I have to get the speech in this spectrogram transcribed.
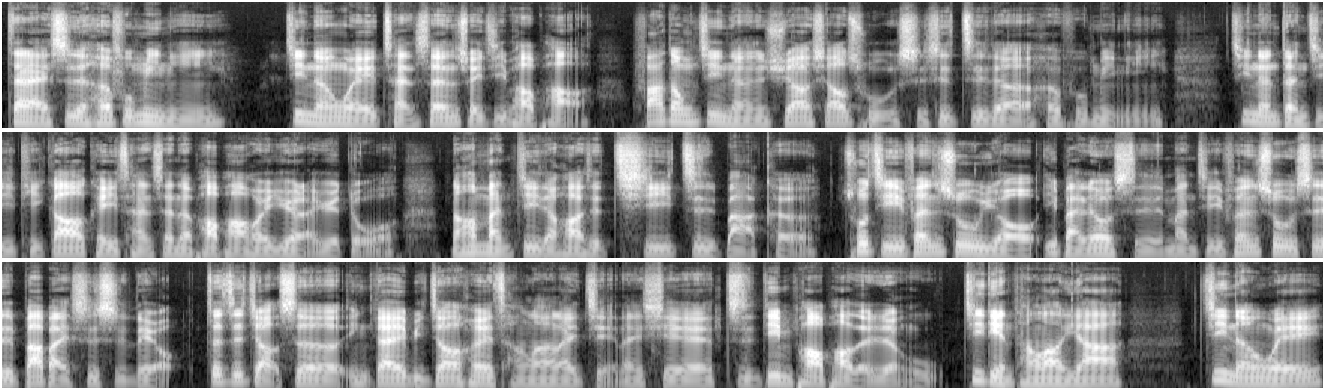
再来是和服米妮，技能为产生随机泡泡，发动技能需要消除十四只的和服米妮。技能等级提高，可以产生的泡泡会越来越多。然后满级的话是七至八颗，初级分数有一百六十，满级分数是八百四十六。这只角色应该比较会常常来解那些指定泡泡的任务。祭典唐老鸭技能为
